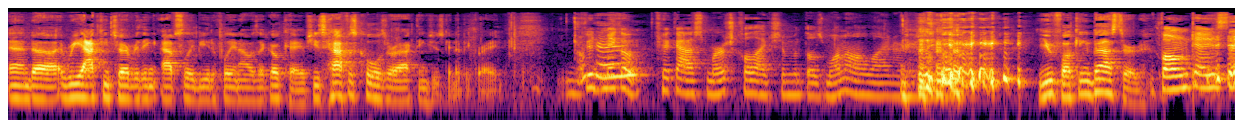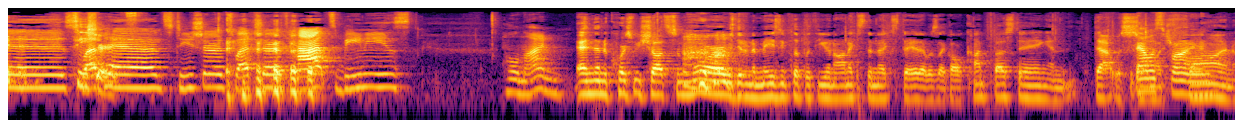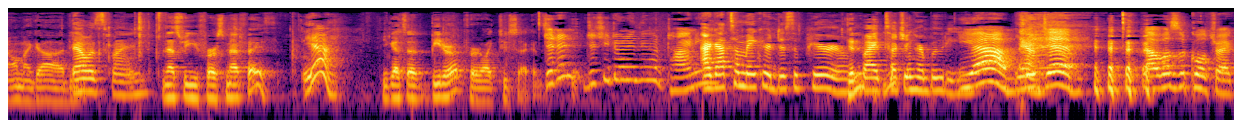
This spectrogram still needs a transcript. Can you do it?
and uh, reacting to everything absolutely beautifully. And I was like, okay, if she's half as cool as her acting, she's gonna be great. You could Okay. make a kick-ass merch collection with those one-all liners. You fucking bastard. Phone cases, T-shirts. sweatpants, t-shirts, sweatshirts, hats, beanies, whole nine. And then of course we shot some more. we did an amazing clip with you and Onyx the next day. That was like all cunt busting, and that was so That was much fun. fun. Oh my god. That was fun. and that's where you first met Faith. Yeah. You got to beat her up for like two seconds. Didn't did she do anything with Tiny? I got to make her disappear Didn't- by touching her booty. yeah, Yeah. they did. That was a cool trick.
